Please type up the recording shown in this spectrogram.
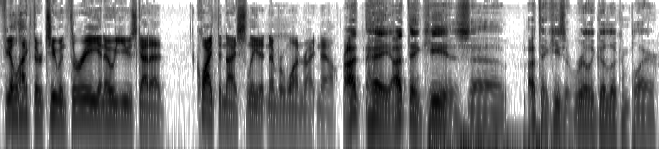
feel like they're two and three, and OU's got a quite the nice lead at number one right now. I, hey, I think he is. Uh, I think he's a really good looking player.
